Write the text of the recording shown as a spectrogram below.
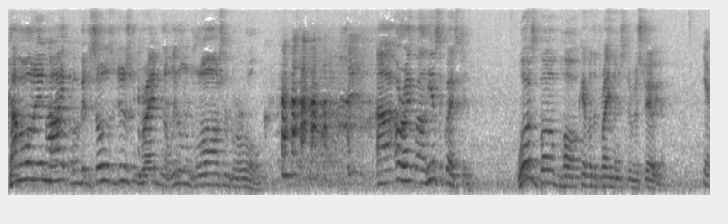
Come on in, Mike. We've got sausages and bread and a little glass of grog. uh, all right, well, here's the question. Was Bob Hawke ever the Prime Minister of Australia? Yes.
